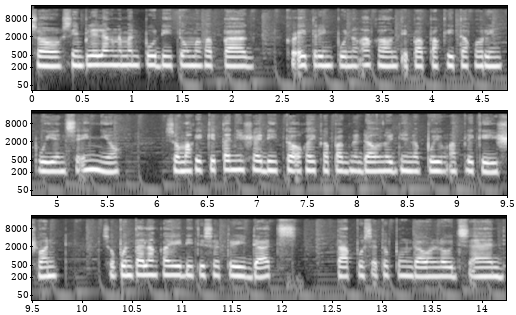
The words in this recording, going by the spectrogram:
So, simple lang naman po ditong makapag-create rin po ng account. Ipapakita ko rin po yan sa inyo. So, makikita nyo siya dito, okay, kapag na-download nyo na po yung application. So, punta lang kayo dito sa 3 dots. Tapos, ito pong downloads and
